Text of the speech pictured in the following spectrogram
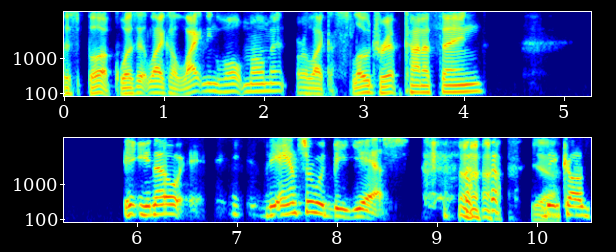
this book? Was it like a lightning bolt moment or like a slow drip kind of thing? You know, the answer would be yes. yeah. Because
